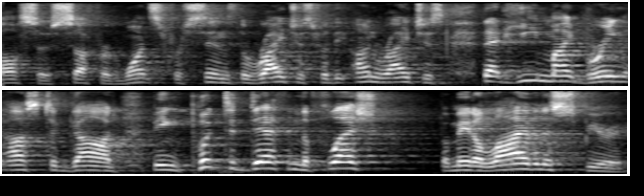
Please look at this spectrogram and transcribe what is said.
also suffered once for sins, the righteous for the unrighteous, that he might bring us to God, being put to death in the flesh, but made alive in the Spirit,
